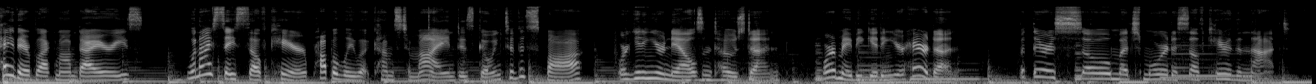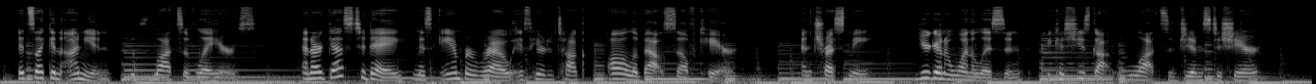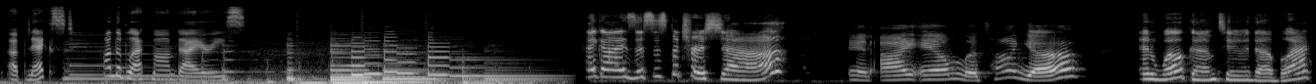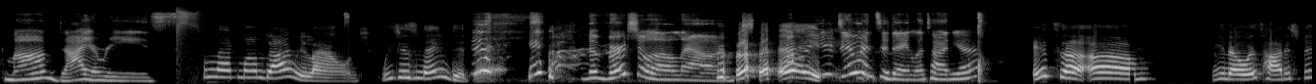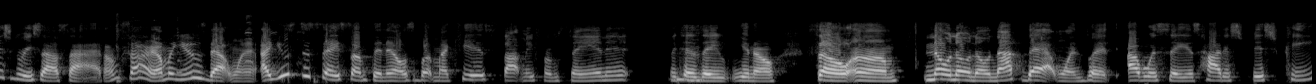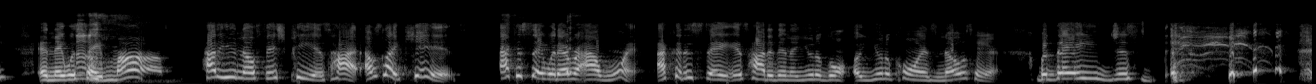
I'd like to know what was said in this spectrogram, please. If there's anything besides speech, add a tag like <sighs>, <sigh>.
Hey there, Black Mom Diaries. When I say self care, probably what comes to mind is going to the spa, or getting your nails and toes done, or maybe getting your hair done. But there is so much more to self care than that. It's like an onion with lots of layers. And our guest today, Miss Amber Rowe, is here to talk all about self care. And trust me, you're going to want to listen because she's got lots of gems to share. Up next on the Black Mom Diaries. Hey guys, this is Patricia. And I am Latanya. And welcome to the Black Mom Diaries. Black Mom Diary Lounge. We just named it. <laughs> the virtual lounge. <laughs> hey. How are you doing today, Latanya? It's a um, you know, it's hot as fish grease outside. I'm sorry, I'm gonna use that one. I used to say something else, but my kids stopped me from saying it because mm-hmm. they, you know, so um, no, no, no, not that one, but I would say it's hot as fish pee. And they would oh. say, Mom, how do you know fish pee is hot? I was like, kids, I could say whatever I want. I could have say it's hotter than a unicorn a unicorn's nose hair. But they just <laughs>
